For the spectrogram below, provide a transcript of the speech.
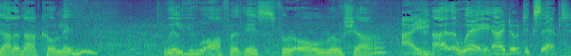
Dalinar Kholin? Will you offer this for all Roshar? I. Either way, I don't accept.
